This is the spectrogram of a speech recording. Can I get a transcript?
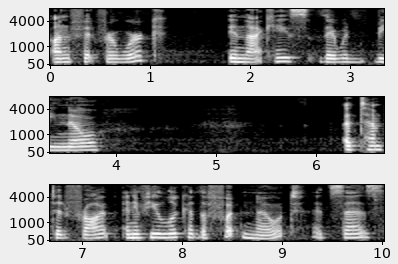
unfit for work, in that case, there would be no attempted fraud. And if you look at the footnote, it says,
